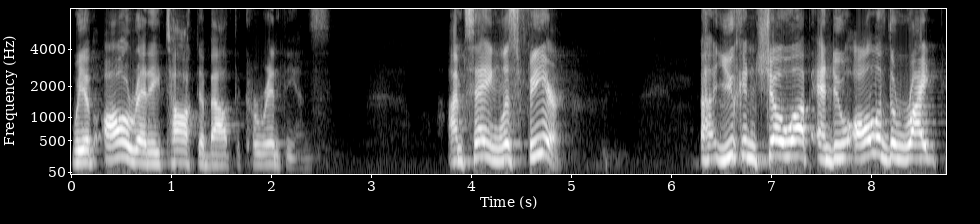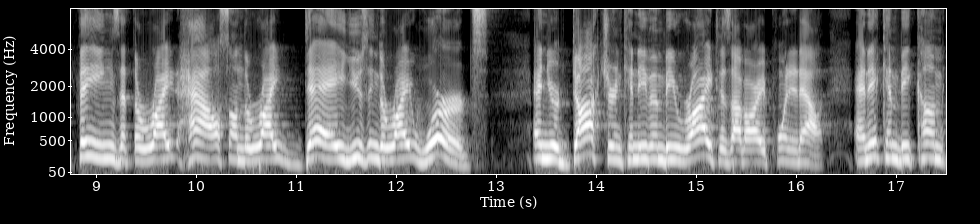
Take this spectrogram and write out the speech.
We have already talked about the Corinthians. I'm saying let's fear. Uh, you can show up and do all of the right things at the right house on the right day using the right words. And your doctrine can even be right, as I've already pointed out. And it can become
